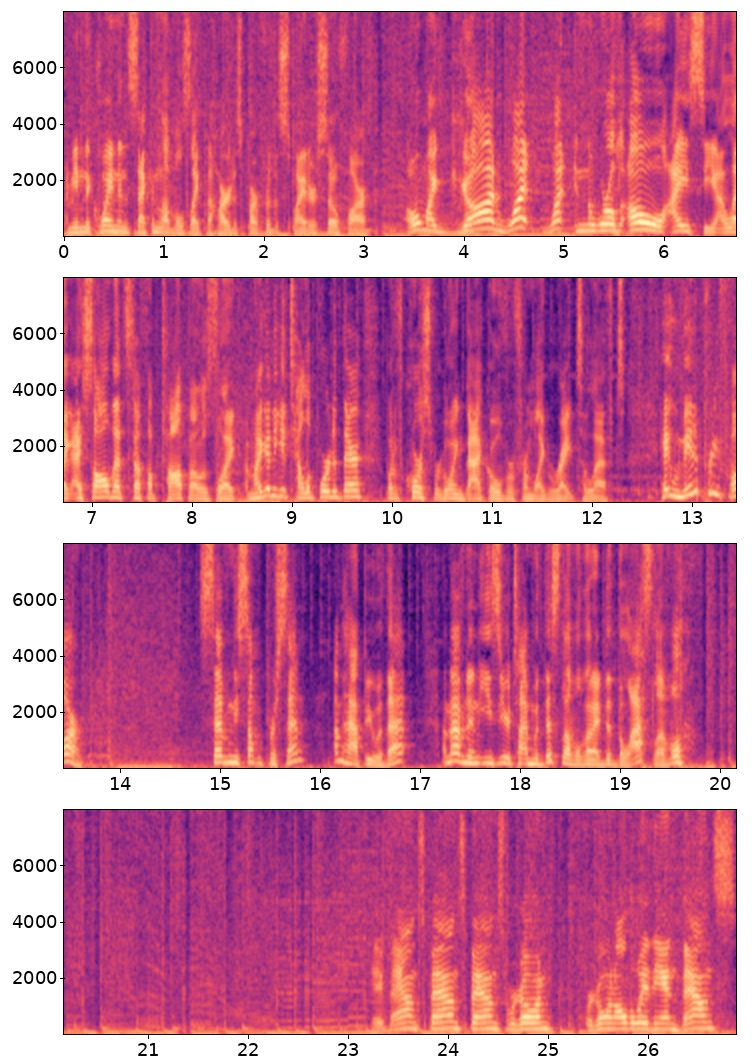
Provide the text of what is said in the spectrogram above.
I mean, the coin in the second level is like the hardest part for the spider so far. Oh my god, what? What in the world? Oh, I see. I like, I saw all that stuff up top. I was like, am I gonna get teleported there? But of course, we're going back over from like right to left. Hey, we made it pretty far. 70 something percent. I'm happy with that. I'm having an easier time with this level than I did the last level. okay, bounce, bounce, bounce. We're going. We're going all the way to the end. Bounce.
